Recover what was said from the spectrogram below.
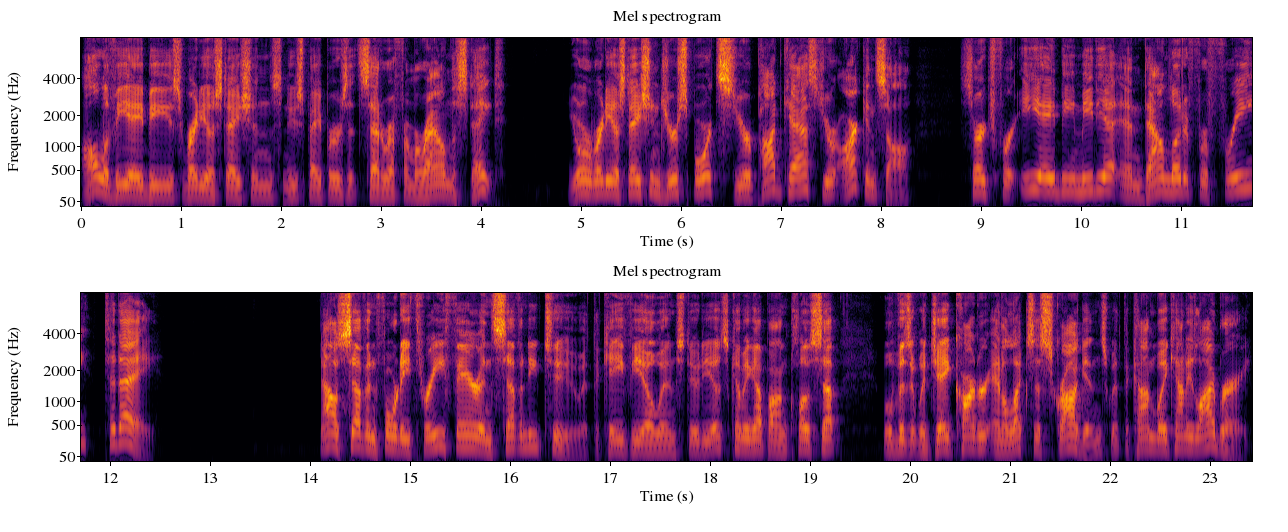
all of EAB's radio stations, newspapers, etc. from around the state. Your radio stations, your sports, your podcast, your Arkansas. Search for EAB Media and download it for free today. Now 743, fair and 72 at the KVOM studios. Coming up on Close Up, we'll visit with Jay Carter and Alexis Scroggins with the Conway County Library.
